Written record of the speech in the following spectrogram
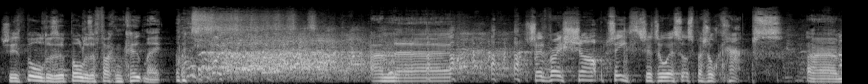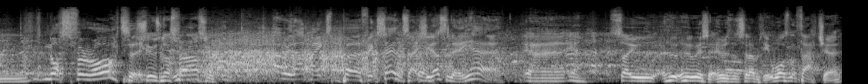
she was bald as a bald as a fucking coot, mate. and uh, she had very sharp teeth. She had to wear sort of special caps. Um, Nosferatu. she was Nosferatu. Uh, I mean, that makes perfect sense, actually, doesn't it? Yeah. yeah. So, who, who is it? Who's the celebrity? It wasn't Thatcher.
